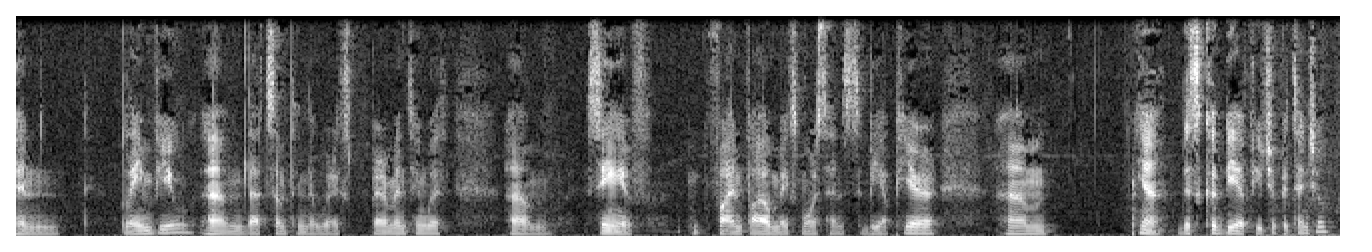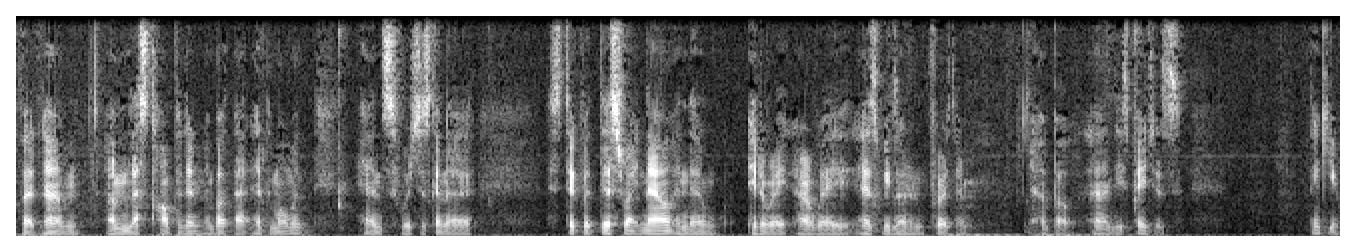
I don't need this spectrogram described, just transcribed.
and blame view. Um, that's something that we're experimenting with. Um, seeing if find file makes more sense to be up here. Um, yeah, this could be a future potential, but um, I'm less confident about that at the moment. Hence, we're just gonna stick with this right now and then iterate our way as we learn further about uh, these pages. Thank you.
